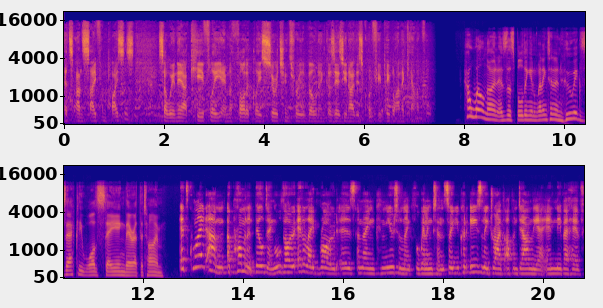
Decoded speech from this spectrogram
It's unsafe in places. So we're now carefully and methodically searching through the building because, as you know, there's quite a few people unaccounted for. How well known is this building in Wellington and who exactly was staying there at the time? It's quite um, a prominent building, although Adelaide Road is a main commuter link for Wellington. So you could easily drive up and down there and never have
